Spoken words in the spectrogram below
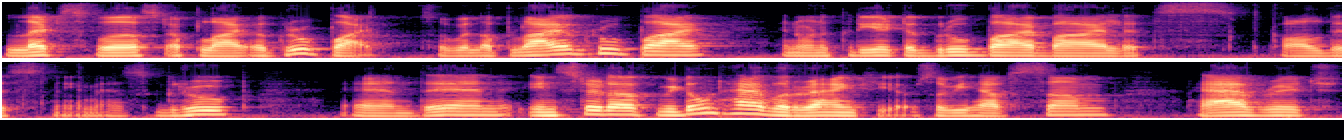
let's first apply a group by. So we'll apply a group by and want to create a group by by let's call this name as group. And then instead of we don't have a rank here. So we have sum average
